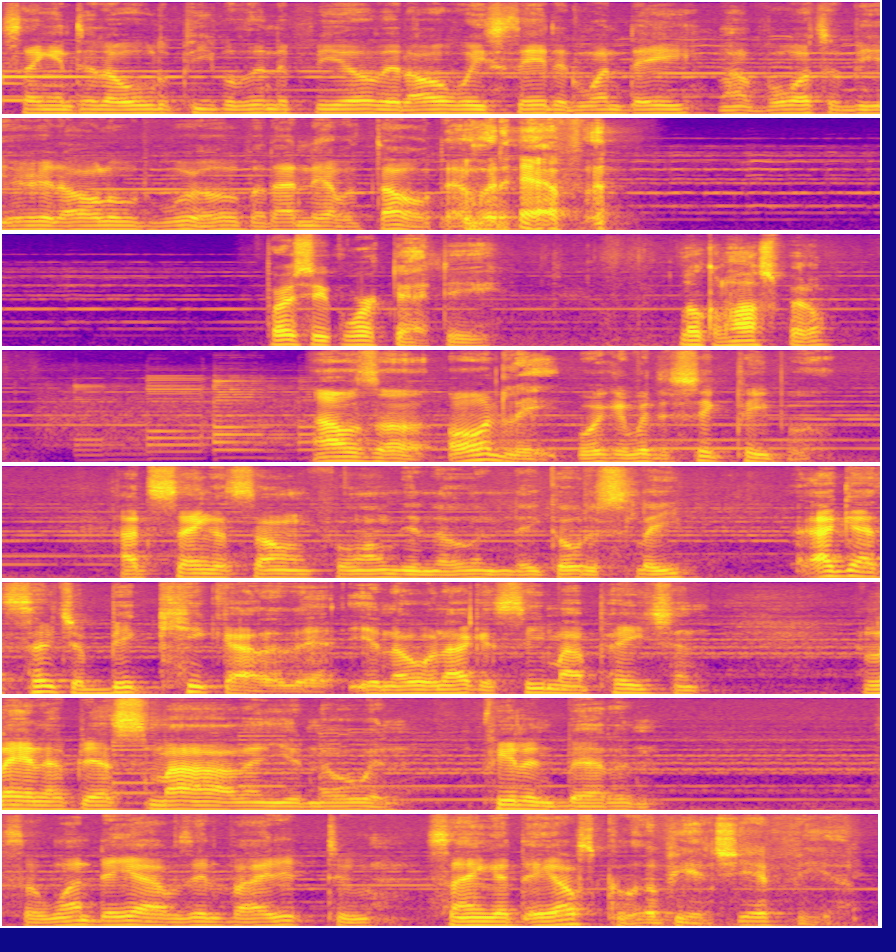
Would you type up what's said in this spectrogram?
singing to the older people in the field that always said that one day my voice would be heard all over the world, but I never thought that would happen. Percy worked at the local hospital. I was a orderly working with the sick people. I'd sing a song for them, you know, and they go to sleep. I got such a big kick out of that, you know, and I could see my patient laying up there smiling, you know, and feeling better. And so one day I was invited to sing at the Elks Club here in Sheffield.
